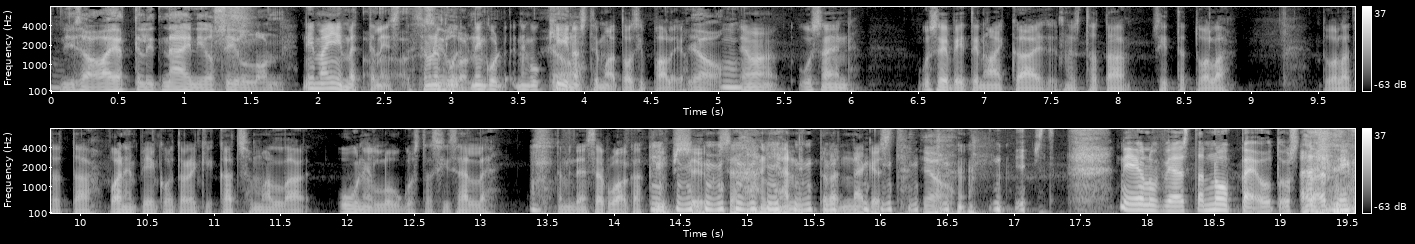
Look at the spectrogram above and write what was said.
Niin sä ajattelit näin jo silloin. Niin mä ihmettelin sitä. Se Silloin- niin kuin, niin kuin joo. kiinnosti mua tosi paljon. Joo. Mm. Ja mä usein, usein vietin aikaa esimerkiksi tota, sitten tuolla, tuolla tota, vanhempien kotonakin katsomalla uunin luukusta sisälle että miten se ruoka kypsyy, kun se on jännittävän näköistä. Joo. Just. Niin ei ollut vielä sitä nopeutusta, että niin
